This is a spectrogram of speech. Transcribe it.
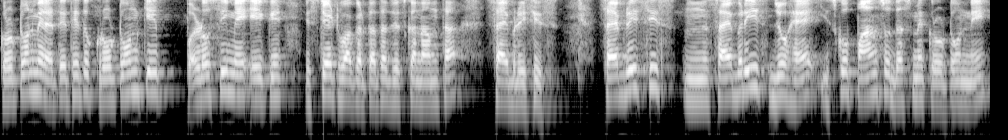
क्रोटोन में रहते थे तो क्रोटोन के पड़ोसी में एक स्टेट हुआ करता था, जिसका नाम था साइब्रिसिस। साइब्रिसिस साइब्रिस जो है, इसको 510 में क्रोटोन ने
